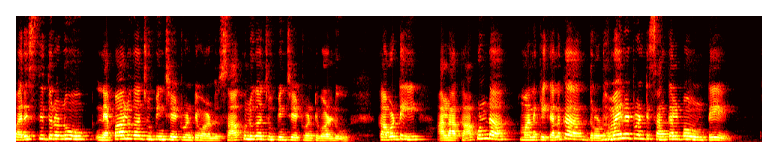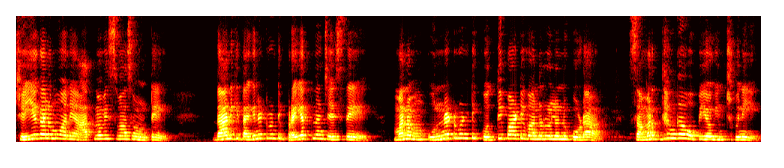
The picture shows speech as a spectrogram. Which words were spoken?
పరిస్థితులను నెపాలుగా చూపించేటువంటి వాళ్ళు సాకులుగా చూపించేటువంటి వాళ్ళు. కాబట్టి అలా కాకుండా మనకి కనుక దృఢమైనటువంటి సంకల్పం ఉంటే చెయ్యగలము అనే ఆత్మవిశ్వాసం ఉంటే దానికి తగినటువంటి ప్రయత్నం చేస్తే మనం ఉన్నటువంటి కొద్దిపాటి వనరులను కూడా సమర్థంగా ఉపయోగించుకుని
